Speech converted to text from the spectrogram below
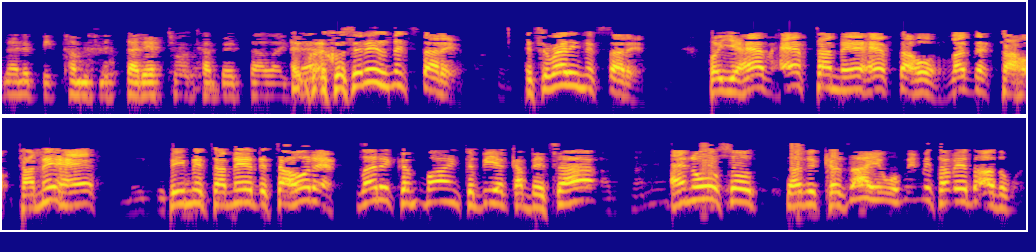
then it becomes mitzaref to a kabetza like that. Because it is mitzaref. It's already mitzaref. But you have half tameh, half tahor. Let the taho- tameh half be mitameh the tahor half. Let it combine to be a kabetza, and also that the kazaya will be mitameh the other one.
